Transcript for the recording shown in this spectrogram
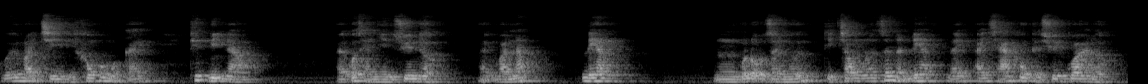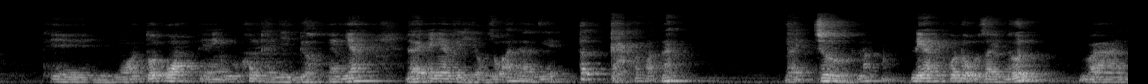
với loại trì thì không có một cái thiết bị nào đấy, có thể nhìn xuyên được. Đấy, và nắp đen ừ, có độ dày lớn thì trong nó rất là đen. Đấy ánh sáng không thể xuyên qua được thì nó tối om thì anh em cũng không thể nhìn được, em nhé. Đấy, anh em phải hiểu rõ là gì? Tất cả các loại nắp đấy, trừ nắp đen có độ dày lớn và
